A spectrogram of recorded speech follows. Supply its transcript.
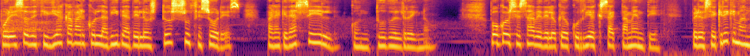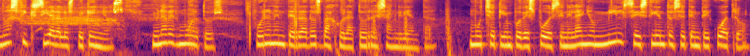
Por eso decidió acabar con la vida de los dos sucesores para quedarse él con todo el reino. Poco se sabe de lo que ocurrió exactamente, pero se cree que mandó asfixiar a los pequeños y una vez muertos fueron enterrados bajo la Torre Sangrienta. Mucho tiempo después, en el año 1674,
